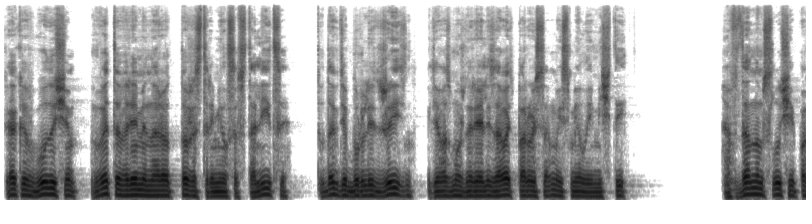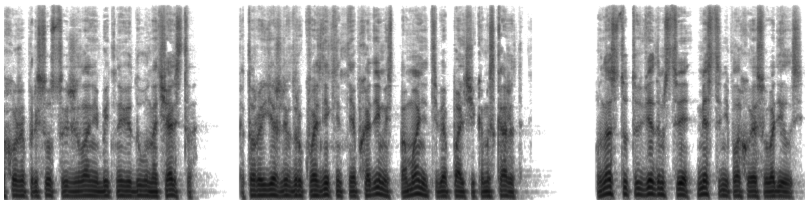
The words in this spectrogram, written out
Как и в будущем, в это время народ тоже стремился в столице, туда, где бурлит жизнь, где возможно реализовать порой самые смелые мечты. А в данном случае, похоже, присутствует желание быть на виду у начальства, которое, ежели вдруг возникнет необходимость, поманит тебя пальчиком и скажет «У нас тут в ведомстве место неплохое освободилось.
